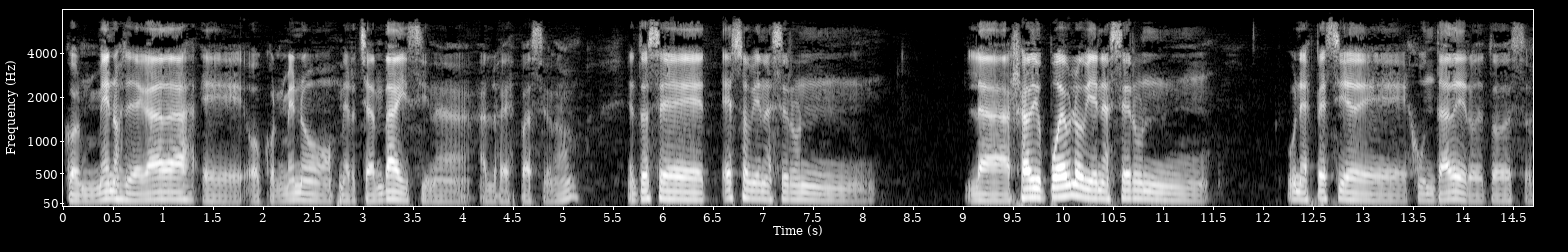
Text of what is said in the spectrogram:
con menos llegadas eh, o con menos merchandising a, los espacios, ¿no? Entonces, eso viene a ser un... La Radio Pueblo viene a ser un, una especie de juntadero de todo eso.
